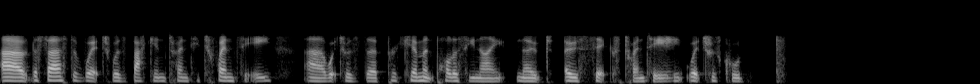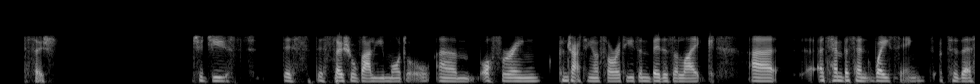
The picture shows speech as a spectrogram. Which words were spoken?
Uh, the first of which was back in 2020, uh, which was the Procurement Policy Night, Note 0620, which was called social introduced this this social value model, um, offering contracting authorities and bidders alike uh, a 10% weighting to this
